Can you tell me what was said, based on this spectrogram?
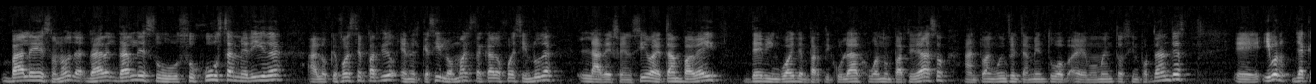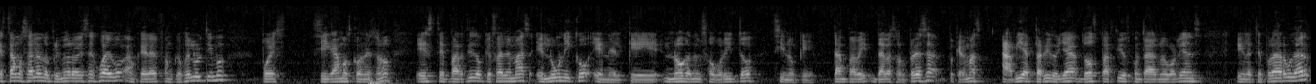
vale eso, ¿no? Dar, darle su, su, justa medida a lo que fue este partido, en el que sí, lo más destacado fue sin duda la defensiva de Tampa Bay, Devin White en particular jugando un partidazo, Antoine Winfield también tuvo eh, momentos importantes. Eh, y bueno, ya que estamos hablando primero de ese juego, aunque, era, aunque fue el último, pues sigamos con eso, ¿no? Este partido que fue además el único en el que no ganó el favorito, sino que Tampa Bay da la sorpresa, porque además había perdido ya dos partidos contra Nueva Orleans en la temporada regular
